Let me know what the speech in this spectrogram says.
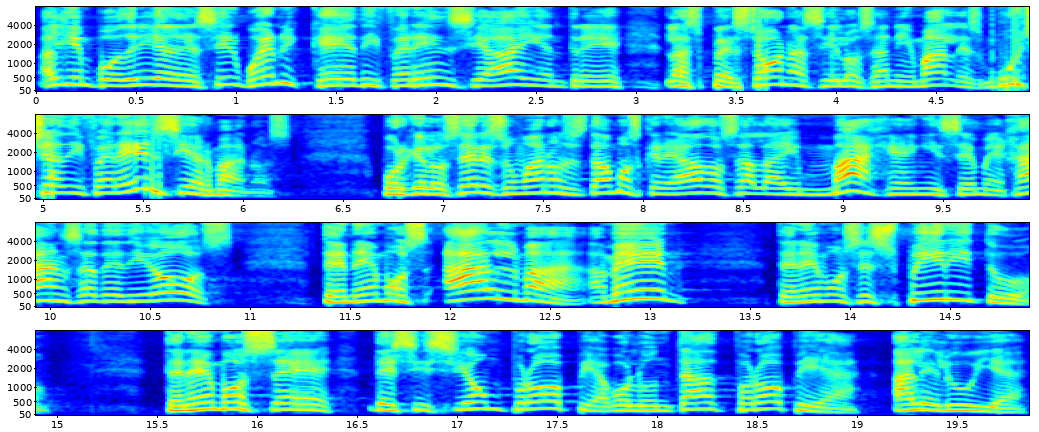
alguien podría decir, bueno, ¿y qué diferencia hay entre las personas y los animales? Mucha diferencia, hermanos. Porque los seres humanos estamos creados a la imagen y semejanza de Dios. Tenemos alma, amén. Tenemos espíritu. Tenemos eh, decisión propia, voluntad propia. Aleluya.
